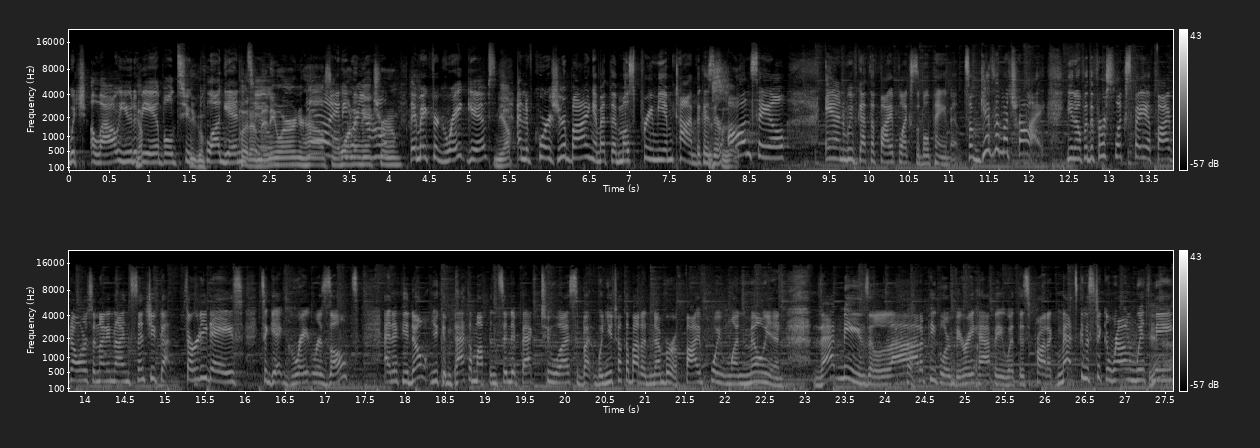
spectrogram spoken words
which allow you to Yep. be able to plug into. put 'em anywhere in your house Yeah, one in your each home. room. They make for great gifts. Yep. And of course, you're buying them at the most premium time because This they're is it. on sale and we've got the five flexible payments. So give them a try. You know, for the first flex pay of $5.99, you've got 30 days to get great results. And if you don't, you can pack them up and send it back to us. But when you talk about a number of 5.1 million, that means a lot of people are very happy with this product. Matt's gonna stick around with me.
